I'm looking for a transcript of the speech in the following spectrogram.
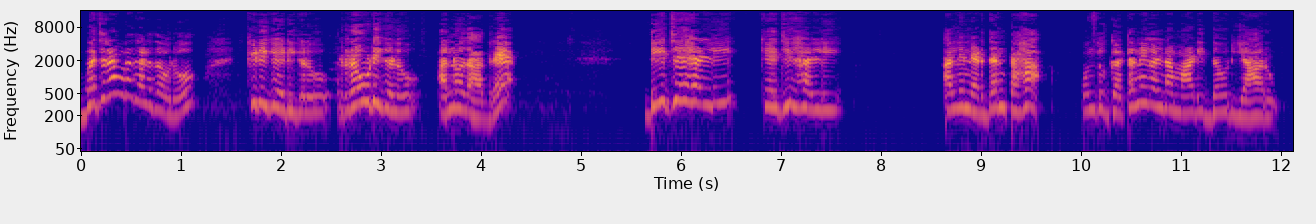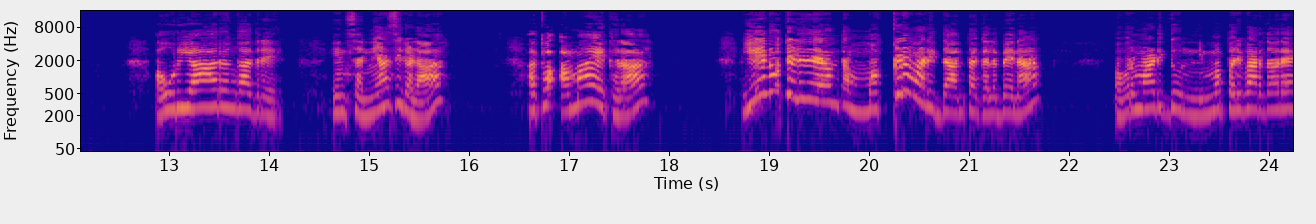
ಬಜರಂಗ ದಳದವರು, ಕಿಡಿಗೇಡಿಗಳು, ರೌಡಿಗಳು ಅನ್ನೋದಾದ್ರೆ, D J Halli, K G Halli, ಅಲ್ಲಿ ನಡೆದಂತಹ ಒಂದು ಘಟನೆಗಳನ್ನ ಮಾಡಿದ್ದವ್ರು ಯಾರು? ಅವ್ರು ಯಾರಂಗಾದ್ರೆ? ಏನ್ ಸನ್ಯಾಸಿಗಳ? ಅಥವಾ ಅಮಾಯಕರ? ಏನೂ ತಿಳಿದೇ ಇರೋಂತ ಮಕ್ಕಳು ಮಾಡಿದ್ದ ಅಂತ ಗಲಭೆನ? ಅವ್ರು ಮಾಡಿದ್ದು ನಿಮ್ಮ ಪರಿವಾರದವರೇ?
